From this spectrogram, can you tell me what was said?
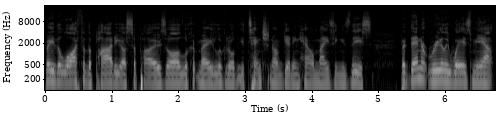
be the life of the party, I suppose. Oh, look at me, look at all the attention I'm getting. How amazing is this? but then it really wears me out.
